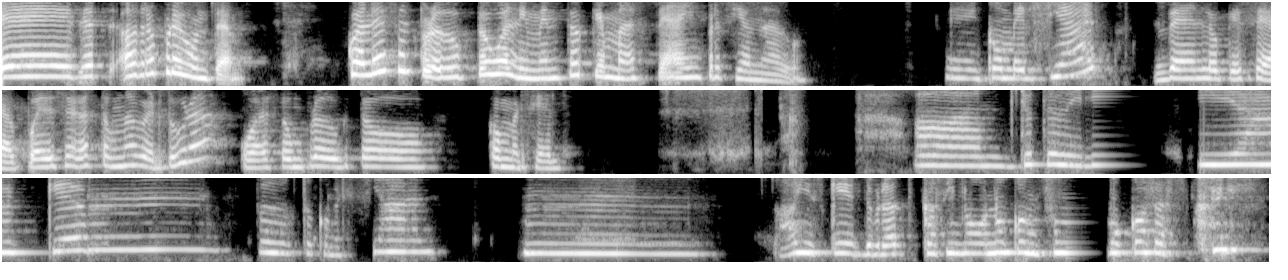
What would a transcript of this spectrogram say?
Eh, otra pregunta. ¿Cuál es el producto o alimento que más te ha impresionado? Eh, comercial, De lo que sea, puede ser hasta una verdura o hasta un producto comercial. Yo te diría que mm, producto comercial. mm, ay, es que de verdad casi no, no consumo cosas.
